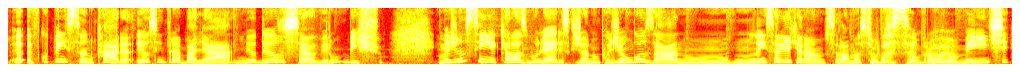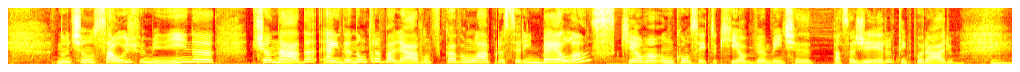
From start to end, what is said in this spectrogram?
Eu- Eu fico pensando, cara, eu sem trabalhar, meu Deus do céu, eu viro um bicho. Imagina assim, aquelas mulheres que já não podiam gozar, não, não- nem sabia que era, sei lá, masturbação, provavelmente, não tinham saúde feminina, não tinha nada, ainda não trabalhavam, ficavam lá para serem belas, que é uma- um conceito que, obviamente, é passageiro, temporário. Sim.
